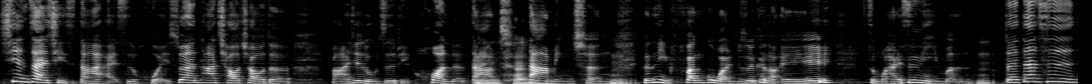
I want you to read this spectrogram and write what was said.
现在其实大家还是会，虽然他悄悄的把一些乳制品换了大名大名称，嗯可是你翻过来，你就会看到，哎、怎么还是你们？嗯，对，但是。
